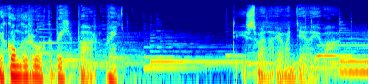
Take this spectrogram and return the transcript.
Jo kunga roka bija pār viņu. Tie ir svētā evaņģēlīja vārdi.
